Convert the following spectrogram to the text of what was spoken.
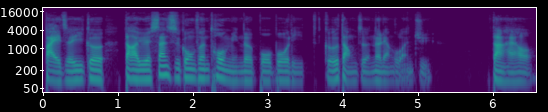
摆着一个大约三十公分透明的薄玻璃，隔挡着那两个玩具。但还好，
